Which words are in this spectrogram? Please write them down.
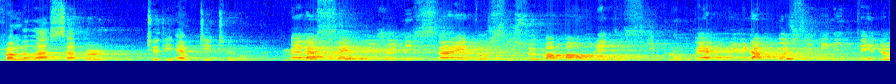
from the Last Supper to the empty tomb. Mais la scène du jeudi saint est aussi ce moment où les disciples ont perdu la possibilité de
